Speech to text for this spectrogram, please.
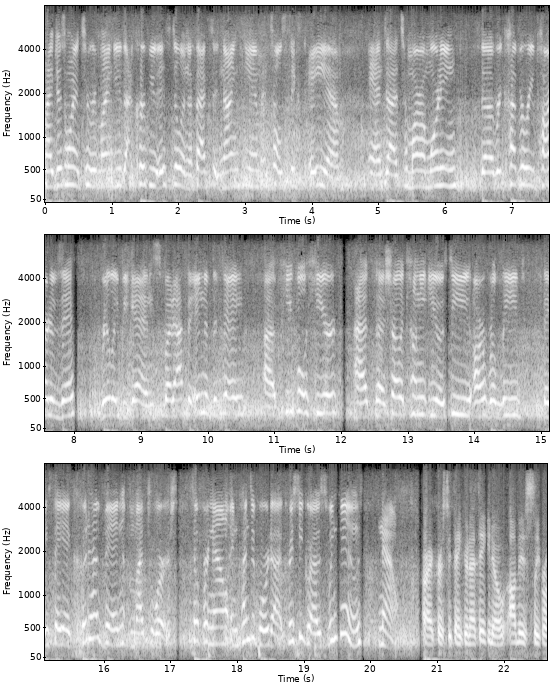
I just wanted to remind you that curfew is still in effect at 9 p.m. until 6 a.m. And uh, tomorrow morning, the recovery part of this really begins. But at the end of the day, uh, people here at the Charlotte County EOC are relieved. They say it could have been much worse. So for now, in Punta Gorda, Christy Gross, Wink News, now. All right, Christy, thank you. And I think, you know, obviously from...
